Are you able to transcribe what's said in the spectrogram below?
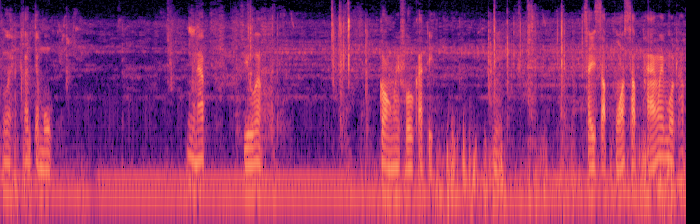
โอ้ยคัดจมูก นี่นะครับ ฟิวครับ กล้องไม่โฟกัสอีก นี่ ใส่สับหัวสับหางไปหมดครับ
